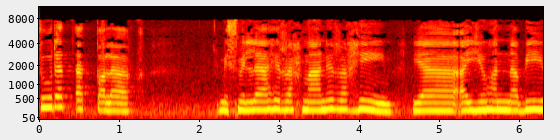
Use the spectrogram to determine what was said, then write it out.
سورت الطلاق. بسم اللہ الرحمن الرحیم. یا ایوہ النبی،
